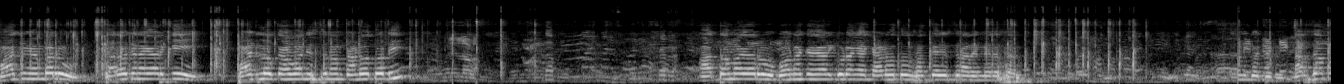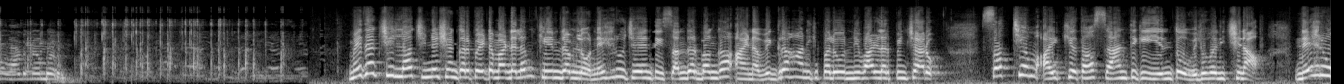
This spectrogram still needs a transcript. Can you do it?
మాజీ మెంబరు సరోజన గారికి పార్టీలోకి ఆహ్వానిస్తున్నాం కండువతోటి. అత్తమ్మ గారు బోనక్క గారికి కూడా కండువతో సత్కరిస్తున్నారు MLA sir. Narsamma ward member. Medak జిల్లా చిన్నశంకర్పేట మండలం కేంద్రంలో నెహ్రూ జయంతి సందర్భంగా ఆయన విగ్రహానికి పలువురు నివాళులర్పించారు. సత్యం ఐక్యత శాంతికి ఎంతో విలువనిచ్చిన. నెహ్రూ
